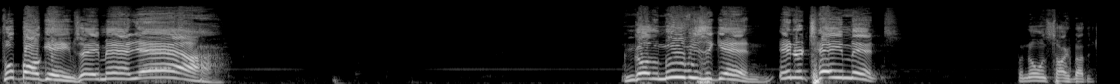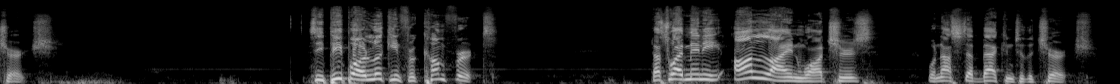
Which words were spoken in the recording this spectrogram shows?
Football games, amen, yeah. can go to the movies again, entertainment. But no one's talking about the church. See, people are looking for comfort. That's why many online watchers will not step back into the church.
